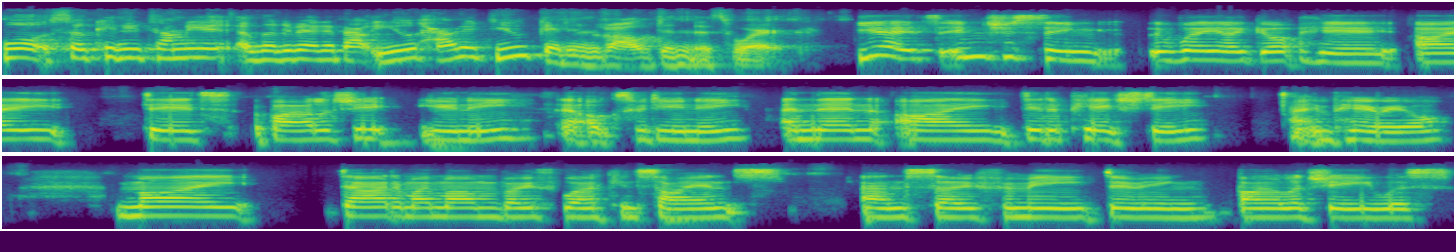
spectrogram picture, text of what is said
Well, so can you tell me a little bit about you? How did you get involved in this work? Yeah, it's interesting the way I got here. I did biology uni at Oxford Uni, and then I did a PhD at Imperial. My dad and my mum both work in science, and so for me, doing biology was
